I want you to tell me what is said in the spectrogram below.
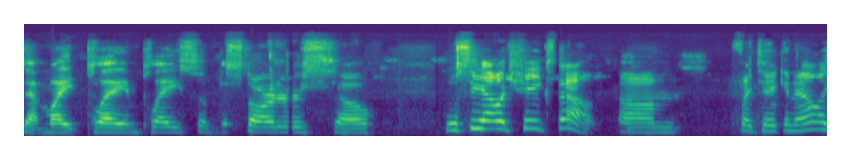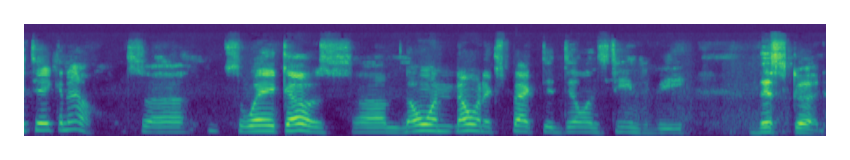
that might play in place of the starters. So we'll see how it shakes out. Um, if I take an L, I take an L. It's, uh, it's the way it goes. Um, no one no one expected Dylan's team to be this good.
